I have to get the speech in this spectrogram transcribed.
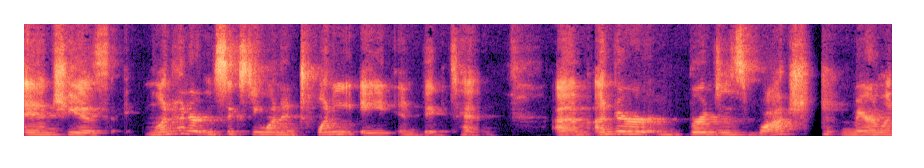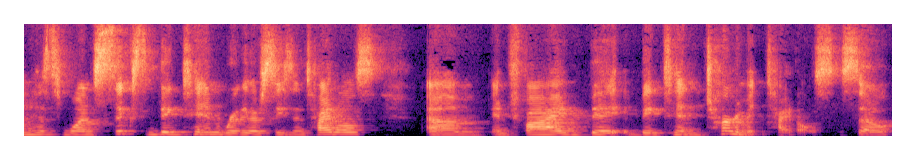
and she is 161 and 28 in Big Ten. Um, under Burns' watch, Maryland has won six Big Ten regular season titles um, and five Big, Big Ten tournament titles. So,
